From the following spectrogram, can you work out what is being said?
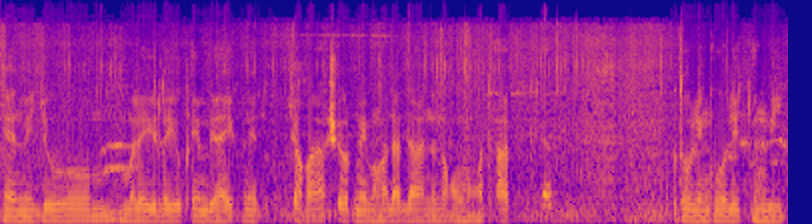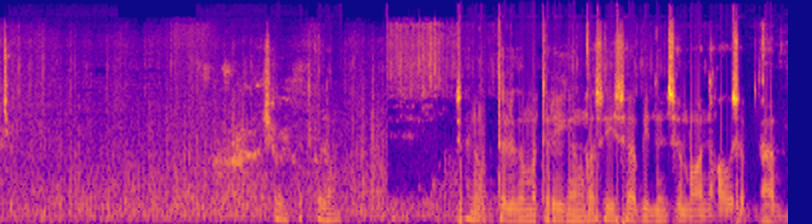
Ayan, medyo malayo-layo pa yung biyahe ko nito. Tsaka sure may mga dadaanan ako mga traffic. Putulin ko ulit yung video. Shortcut ko lang. Sana huwag talaga matarigan kasi sabi dun sa mga nakausap namin.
